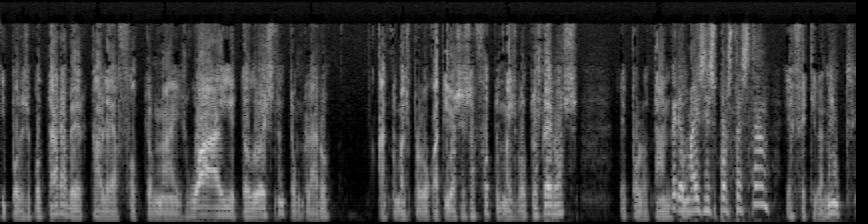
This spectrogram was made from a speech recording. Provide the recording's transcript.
ti podes votar a ver cal é a foto máis guai e todo isto, entón claro, canto máis provocativas esa foto, máis votos levas, E polo tanto... Pero máis exposta está? Efectivamente.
